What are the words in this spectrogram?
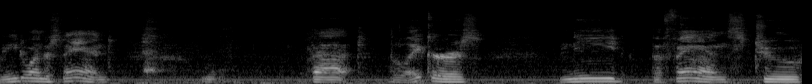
We need to understand that the Lakers need the fans to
